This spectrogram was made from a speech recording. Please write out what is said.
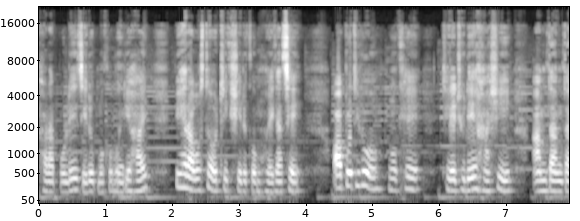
ধরা পড়লে যেরূপ মুখভঙ্গি হয় ফিহার অবস্থাও ঠিক সেরকম হয়ে গেছে। অপ্রতিভ মুখে ঠেলে ঠুলে হাসি আমতা আমতা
